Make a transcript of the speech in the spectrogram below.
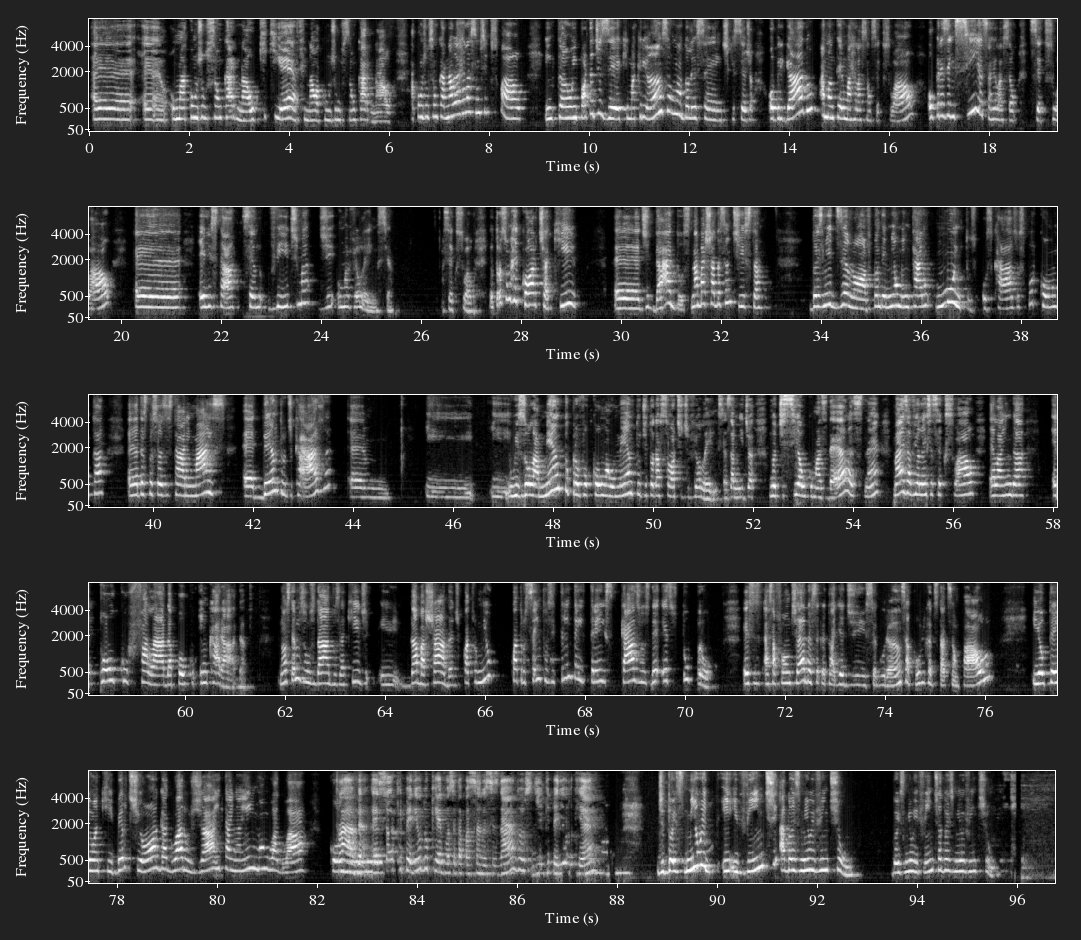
é, é, uma conjunção carnal. O que, que é, afinal, a conjunção carnal? A conjunção carnal é a relação sexual. Então, importa dizer que uma criança ou um adolescente que seja obrigado a manter uma relação sexual ou presencia essa relação sexual, é, ele está sendo vítima de uma violência sexual. Eu trouxe um recorte aqui é, de dados na Baixada Santista. 2019, pandemia, aumentaram muitos os casos por conta é, das pessoas estarem mais é, dentro de casa é, e e o isolamento provocou um aumento de toda sorte de violências. A mídia noticia algumas delas, né? Mas a violência sexual, ela ainda é pouco falada, pouco encarada. Nós temos uns dados aqui de, da Baixada de 4.433 casos de estupro. Esse, essa fonte é da Secretaria de Segurança Pública do Estado de São Paulo, e eu tenho aqui Bertioga, Guarujá, Itanhaém, Mongaguá. Como... Flávia, é só que período que você está passando esses dados? De que período que é? De 2020 a 2021. 2020 a 2021.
